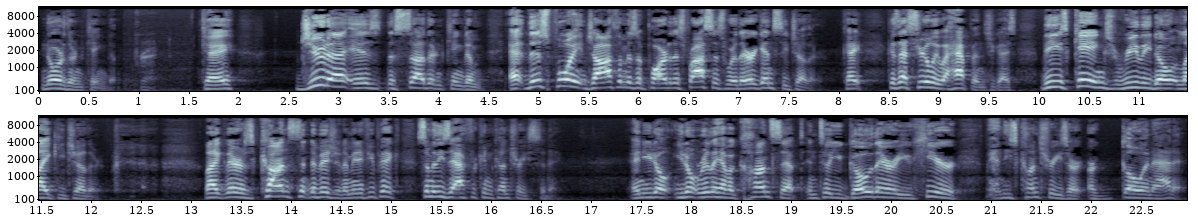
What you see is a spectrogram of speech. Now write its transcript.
northern kingdom. Correct. Okay? Judah is the southern kingdom. At this point, Jotham is a part of this process where they're against each other. Okay? Because that's really what happens, you guys. These kings really don't like each other. like there's constant division. I mean, if you pick some of these African countries today, and you don't, you don't really have a concept until you go there you hear, man, these countries are, are going at it.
